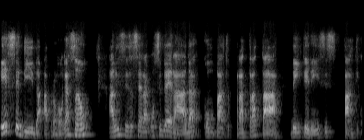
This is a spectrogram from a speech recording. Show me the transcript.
Excedida a prorrogação, a licença será considerada como para tratar de interesses particulares.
